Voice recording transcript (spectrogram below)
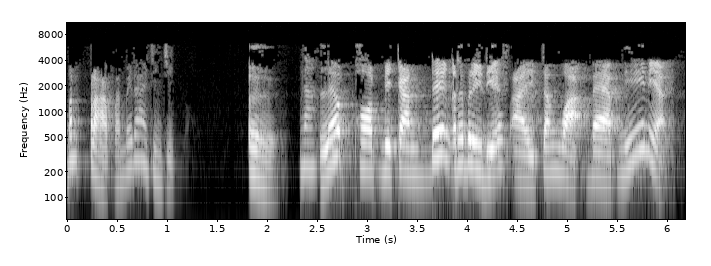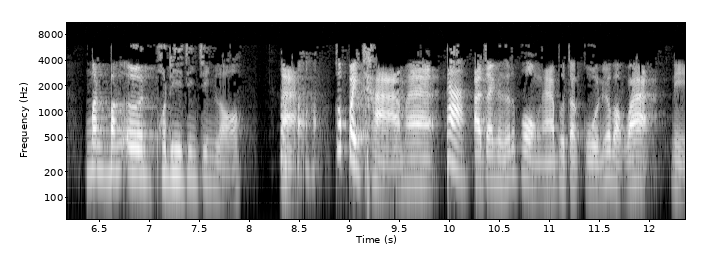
มันปราบกันไม่ได้จริง ๆ เออนะแล้วพอมีการเด้งอธิบดี DSI จังหวะแบบนี้เนี่ย มันบังเอิญพอดีจริง ๆ หรออะ ก็ไปถามฮะค่ะอาจารย์กฤษณพงศ์ฮะพุทธกูลก็บอกว่า นี่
